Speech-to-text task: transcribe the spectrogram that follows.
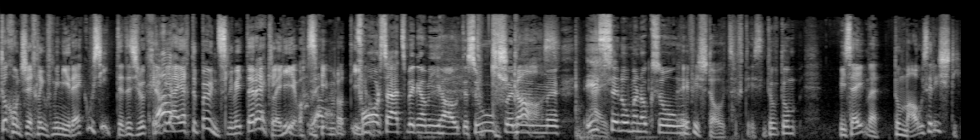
Du kommst ein bisschen auf meine Regelseite. Das ist wirklich, Ja. ich bin eigentlich der Bünzli mit den Regeln hier, was Ja. immer will Vorsätze bin ich am Einhalten, saufen essen nur noch gesund. Ich bin stolz auf dich. Du, du, wie sagt man? Du mauserst dich.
